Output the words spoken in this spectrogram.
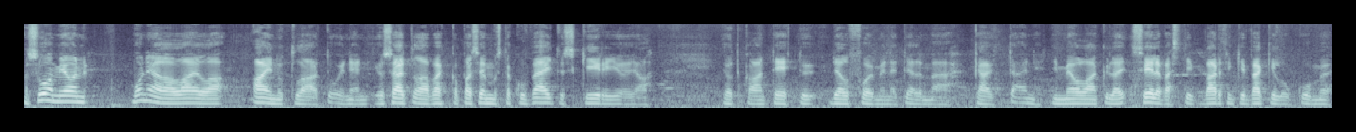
No, Suomi on monella lailla ainutlaatuinen. Jos ajatellaan vaikkapa semmoista kuin väitöskirjoja, jotka on tehty Delfoy-menetelmää käyttäen, niin me ollaan kyllä selvästi, varsinkin väkilukuumme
